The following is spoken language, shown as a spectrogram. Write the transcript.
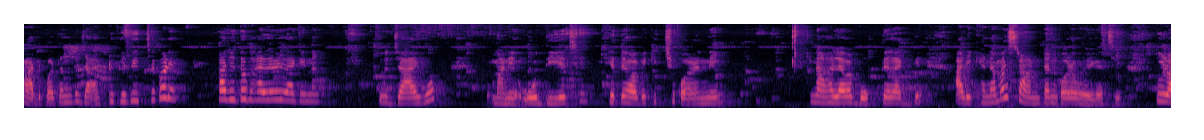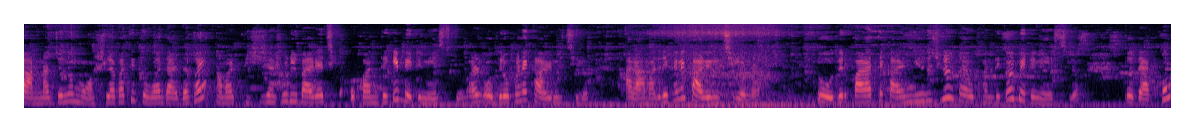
কাঠবাদাম তো যা একটু খেতে ইচ্ছা করে, কাজে তো ভালোই লাগে না। তো যাই হোক মানে ও দিয়েছে, খেতে হবে, কিচ্ছু করার নেই। না হলে আবার বকতে লাগবে। আর এখানে আমার স্নান টান করা হয়ে গেছে। তো রান্নার জন্য মশলাপাতি তোমার দাদা ভাই আমার পিসি শাশুড়ি বাইরে আছে ওখান থেকে বেটে নিয়ে এসেছিল। আর ওদের ওখানে কারেন্ট ছিল। আর আমাদের এখানে কারেন্ট ছিল না। তো ওদের পাড়াতে কারেন্ট যেহেতু ছিল, তাই ওখান থেকেও বেটে নিয়ে এসেছিল। তো দেখো,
